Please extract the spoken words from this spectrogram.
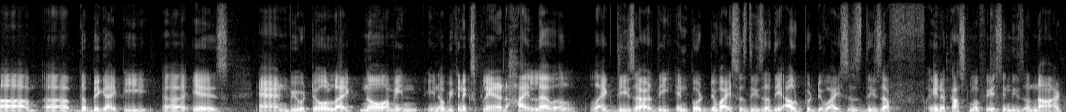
the big IP uh, is. And we were told like, no, I mean, you know, we can explain at a high level, like these are the input devices, these are the output devices, these are you know, customer facing, these are not.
